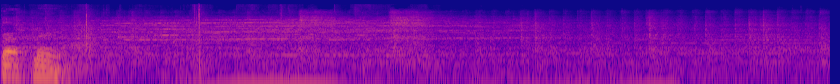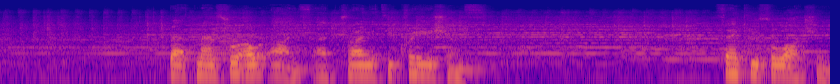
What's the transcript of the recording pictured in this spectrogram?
Batman. Batman through our eyes at Trinity Creations. Thank you for watching.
